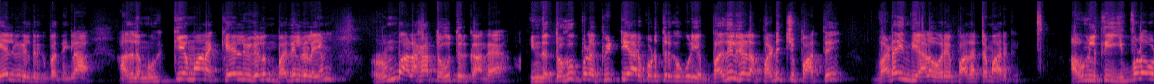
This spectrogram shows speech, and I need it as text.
கேள்விகள் இருக்கு பார்த்தீங்களா அதில் முக்கியமான கேள்விகளும் பதில்களையும் ரொம்ப அழகாக தொகுத்துருக்காங்க. இந்த தொகுப்பில் பிடிஆர் கொடுத்துருக்கக்கூடிய பதில்களை படித்து பார்த்து வட இந்தியாவில் ஒரே பதட்டமாக இருக்குது அவங்களுக்கு இவ்வளவு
